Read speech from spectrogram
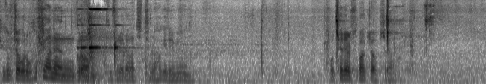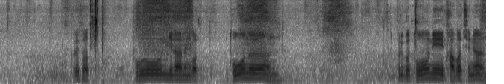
기술적으로 후퇴하는 그런 기술에다가 지출을 하게 되면 도태될 수밖에 없어요. 그래서 돈이라는 것, 돈은 그리고 돈이 값어치는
